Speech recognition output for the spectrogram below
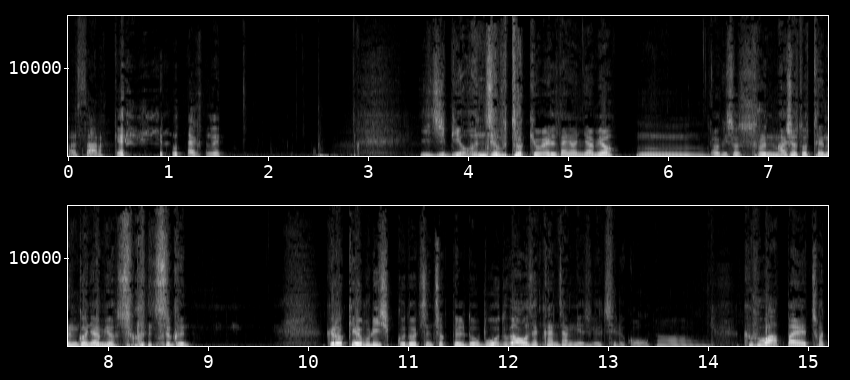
알았어 알았게. 나가는 이 집이 언제부터 교회를 다녔냐며? 음. 여기서 술은 마셔도 되는 거냐며? 수근수근 그렇게 우리 식구도 친척들도 모두가 어색한 장례식을 치르고 어. 그 후 아빠의 첫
